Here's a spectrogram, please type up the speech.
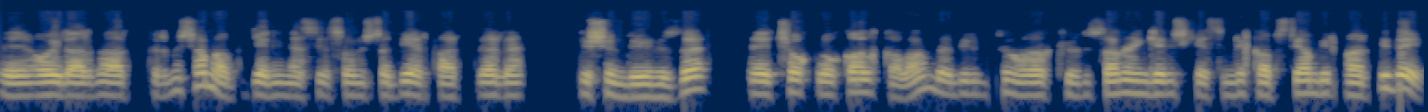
e, oylarını arttırmış ama yeni nesil sonuçta diğer partilerle düşündüğünüzde e, çok lokal kalan ve bir bütün olarak Kürdistan'ın en geniş kesimini kapsayan bir parti değil.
